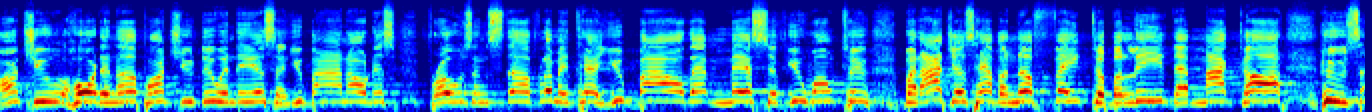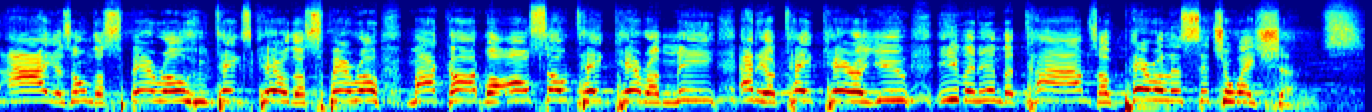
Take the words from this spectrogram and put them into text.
aren't you hoarding up? Aren't you doing this? And you buying all this frozen stuff? Let me tell you, you buy all that mess if you want to, but I just have enough faith to believe that my God, whose eye is on the sparrow, who takes care of the sparrow, my God will also take care of me and He'll take care of you even in the times of perilous situations.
